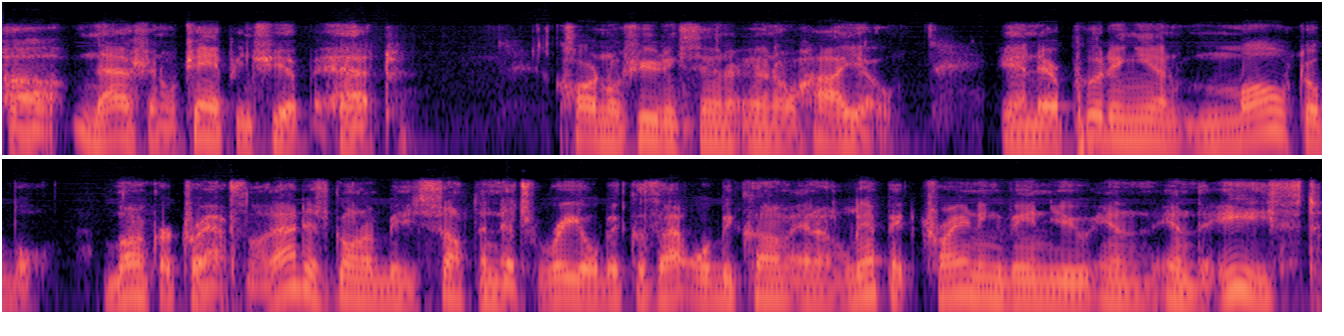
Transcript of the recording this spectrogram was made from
uh, national championship at Cardinal Shooting Center in Ohio. And they're putting in multiple bunker traps. Now, that is going to be something that's real because that will become an Olympic training venue in, in the East.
